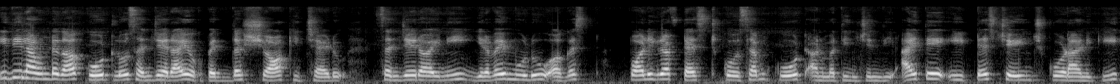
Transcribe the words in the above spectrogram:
ఇది ఇలా ఉండగా కోర్టులో సంజయ్ రాయ్ ఒక పెద్ద షాక్ ఇచ్చాడు. సంజయ్ రాయ్ని ఇరవై మూడు ఆగస్ట్ పాలిగ్రాఫ్ టెస్ట్ కోసం కోర్ట్ అనుమతించింది. అయితే ఈ టెస్ట్ చేయించుకోవడానికి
